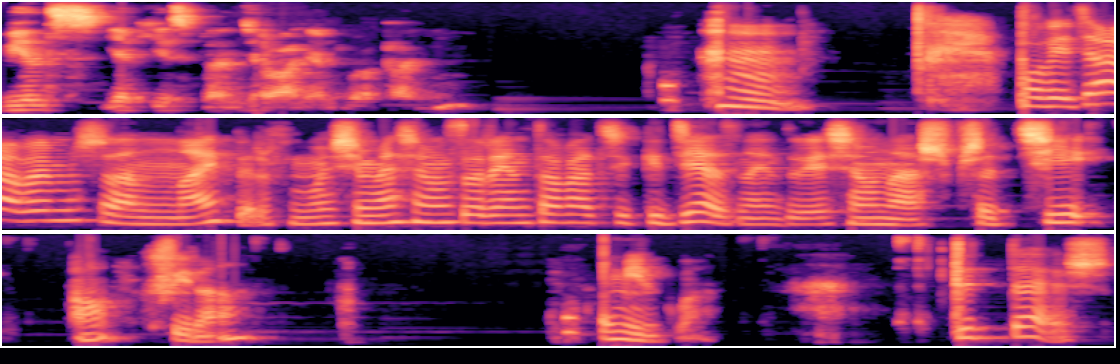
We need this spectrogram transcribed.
Więc jaki jest plan działania, miła pani? Hmm. Powiedziałabym, że najpierw musimy się zorientować, gdzie znajduje się nasz przeci... O, chwila. Umilkła. Ty też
